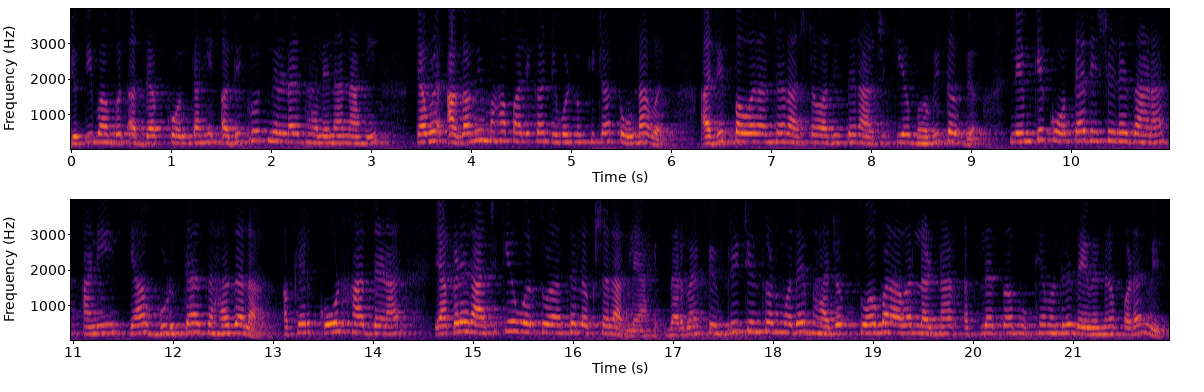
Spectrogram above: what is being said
युतीबाबत अद्याप कोणताही अधिकृत निर्णय झालेला नाही. त्यामुळे आगामी महापालिका निवडणुकीच्या तोंडावर अजित पवारांच्या राष्ट्रवादीचे राजकीय भवितव्य नेमके कोणत्या दिशेने जाणार आणि या बुडत्या जहाजाला अखेर कोण हात देणार याकडे राजकीय वर्तुळाचे लक्ष लागले आहे. दरम्यान पिंपरी चिंचवडमध्ये भाजप स्वबळावर लढणार असल्याचं मुख्यमंत्री देवेंद्र फडणवीस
